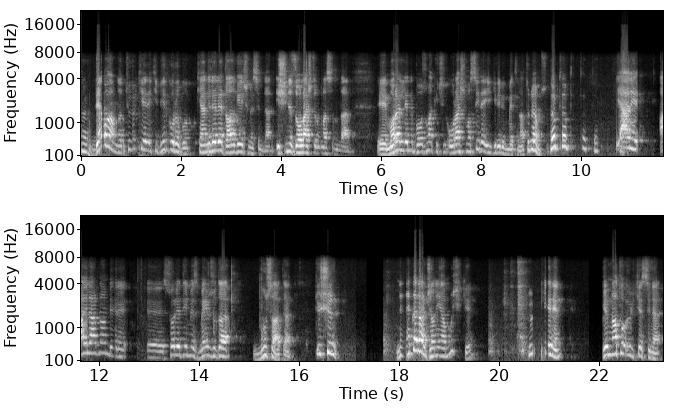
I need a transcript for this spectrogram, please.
Devamlı Türkiye'deki bir grubun kendileriyle dalga geçmesinden, işini zorlaştırmasından, e, morallerini bozmak için uğraşmasıyla ilgili bir metin hatırlıyor musun? Tabii tabii tabii. tabii. Yani aylardan beri e, söylediğimiz mevzuda bu zaten. Düşün ne kadar canı yanmış ki Türkiye'nin bir NATO ülkesine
